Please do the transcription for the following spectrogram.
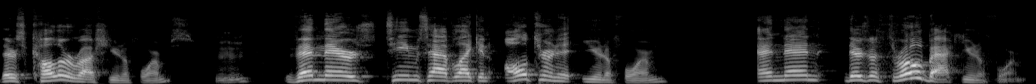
there's color rush uniforms. Mm-hmm. Then there's teams have like an alternate uniform. And then there's a throwback uniform.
